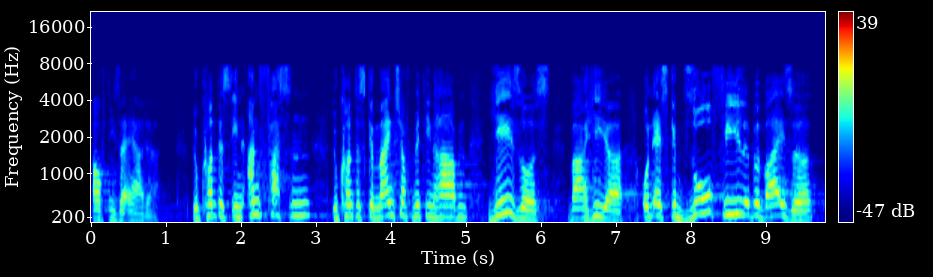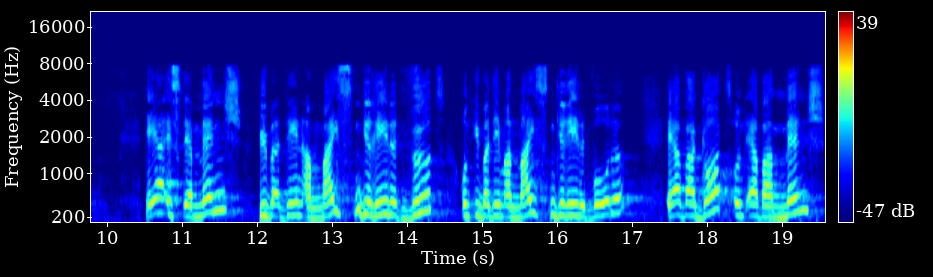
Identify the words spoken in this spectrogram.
auf dieser Erde. Du konntest ihn anfassen, du konntest Gemeinschaft mit ihm haben. Jesus war hier und es gibt so viele Beweise. Er ist der Mensch, über den am meisten geredet wird und über dem am meisten geredet wurde. Er war Gott und er war Mensch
